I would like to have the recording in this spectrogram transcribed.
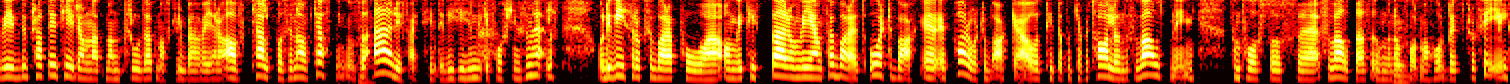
du pratade tidigare om att man trodde att man skulle behöva göra avkall på sin avkastning och så mm. är det ju faktiskt inte. Det finns ju hur mycket forskning som helst. Och det visar också bara på, om vi tittar, om vi jämför bara ett, år tillbaka, ett par år tillbaka och tittar på kapital under förvaltning som påstås eh, förvaltas under någon mm. form av hållbarhetsprofil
